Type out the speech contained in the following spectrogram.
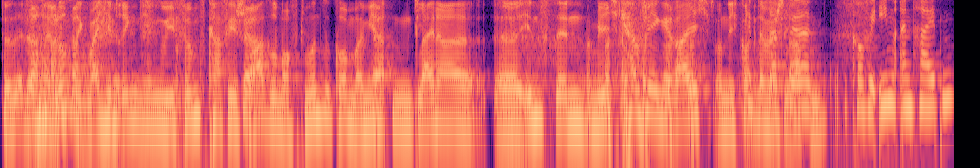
Das, das ist halt lustig. Manche trinken irgendwie fünf Kaffee schwarz, um auf Touren zu kommen. Bei mir hat ein kleiner äh, Instant Milchkaffee gereicht und ich konnte Gibt es nicht mehr schlafen. Koffeineinheiten,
